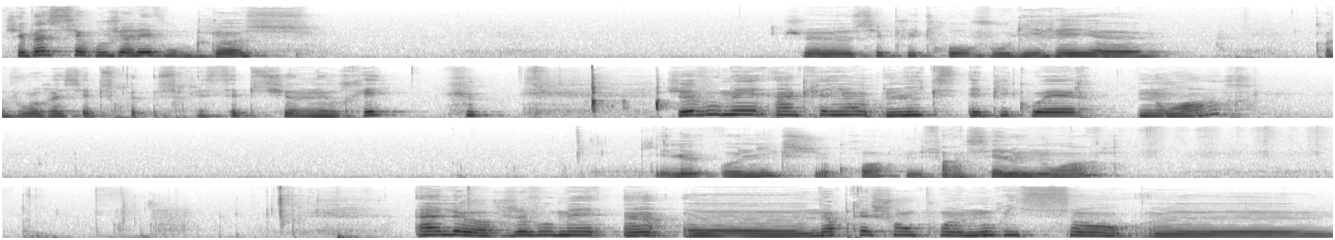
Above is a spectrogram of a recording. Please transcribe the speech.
Je sais pas si c'est rouge à lèvres ou gloss. Je sais plus trop, vous lirez euh, quand vous le réceptionnerez. je vous mets un crayon NYX Epic Wear noir. qui est le onyx, je crois. Enfin, c'est le noir. Alors, je vous mets un, euh, après-shampoing nourrissant euh,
